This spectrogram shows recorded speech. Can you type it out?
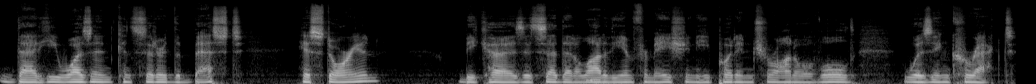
that he wasn't considered the best historian because it said that a lot of the information he put in Toronto of old was incorrect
